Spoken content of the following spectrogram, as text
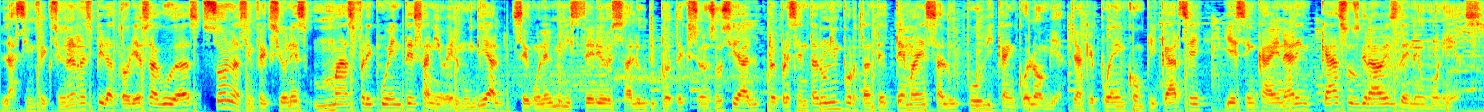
Las infecciones respiratorias agudas son las infecciones más frecuentes a nivel mundial. Según el Ministerio de Salud y Protección Social, representan un importante tema de salud pública en Colombia, ya que pueden complicarse y desencadenar en casos graves de neumonías.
